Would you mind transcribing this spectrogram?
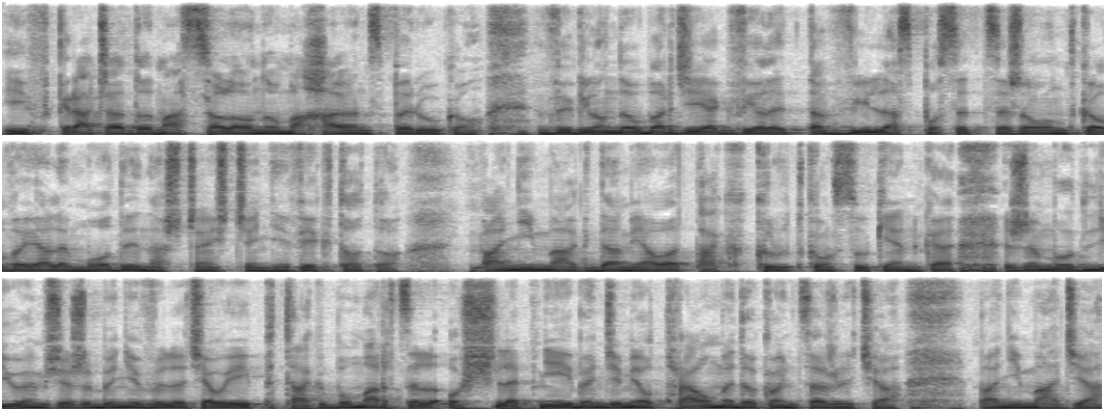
I wkracza do ma salonu machając peruką. Wyglądał bardziej jak Violetta Villa z posetce żołądkowej, ale młody na szczęście nie wie kto to. Pani Magda miała tak krótką sukienkę, że modliłem się, żeby nie wyleciał jej ptak, bo Marcel oślepnie i będzie miał traumę do końca życia. Pani Madzia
